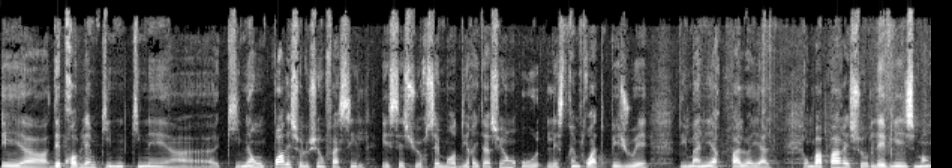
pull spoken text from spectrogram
et euh, des problèmes qui, euh, qui n'ont pas de solution facile. Et c'est sur ces modes d'irritation où l'extrême droite peut jouer d'une manière pas loyale. On ne va pas résoudre le vieillissement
